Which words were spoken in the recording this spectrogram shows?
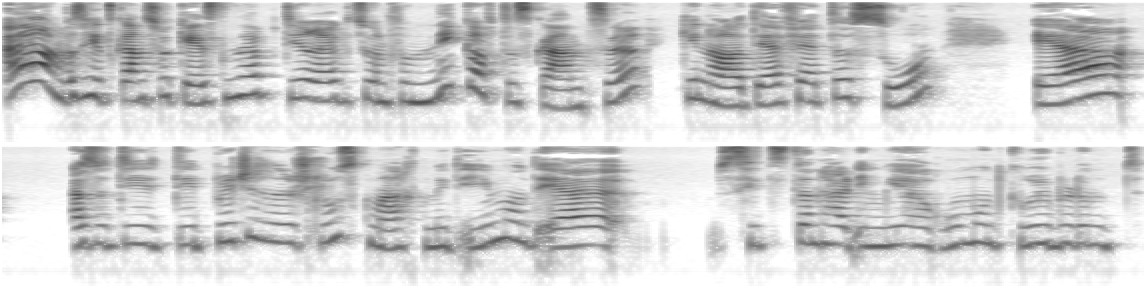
Ah ja, was ich jetzt ganz vergessen habe, die Reaktion von Nick auf das Ganze. Genau, der fährt das so. Er, also die, die Bridget hat Schluss gemacht mit ihm und er sitzt dann halt irgendwie herum und grübelt und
